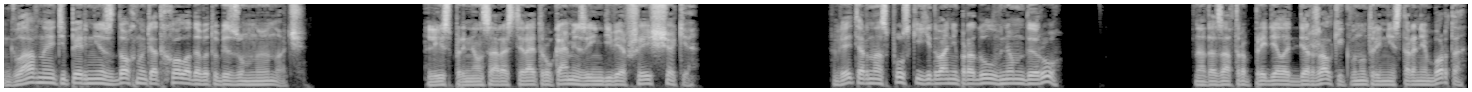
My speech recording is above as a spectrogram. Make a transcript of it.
Главное теперь не сдохнуть от холода в эту безумную ночь. Лис принялся растирать руками заиндевевшие щеки. Ветер на спуске едва не продул в нем дыру. Надо завтра приделать держалки к внутренней стороне борта,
